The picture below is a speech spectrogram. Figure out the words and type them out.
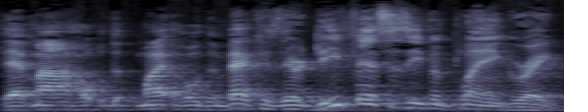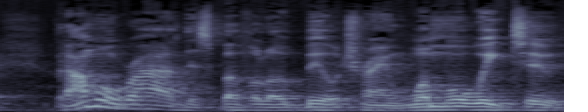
that might hold, might hold them back because their defense is even playing great. But I'm gonna ride this Buffalo Bill train one more week too.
